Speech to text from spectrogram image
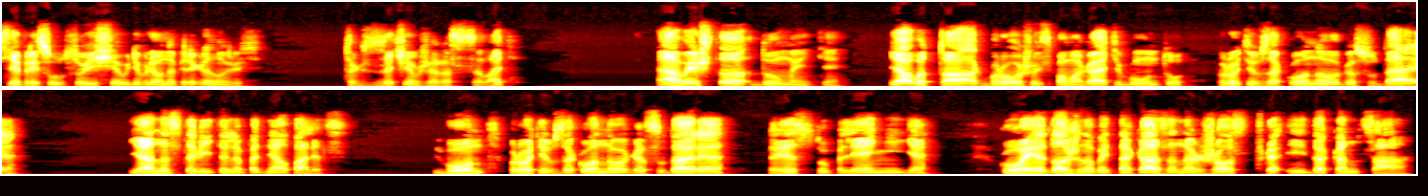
Все присутствующие удивленно переглянулись. Так зачем же рассылать? А вы что думаете? Я вот так брошусь помогать бунту против законного государя? Я наставительно поднял палец. Бунт против законного государя — преступление, кое должно быть наказано жестко и до конца.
